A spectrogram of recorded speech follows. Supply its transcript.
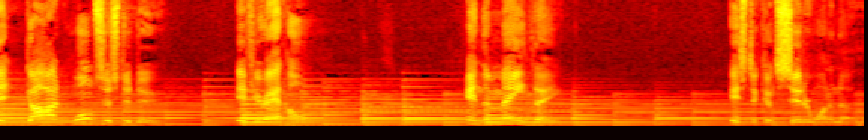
that God wants us to do if you're at home. And the main thing is to consider one another.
